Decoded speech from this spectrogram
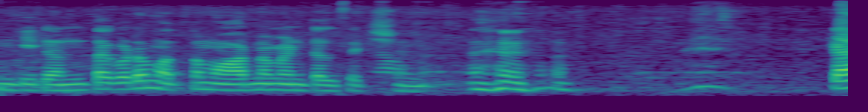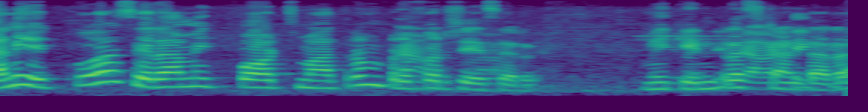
ఇంక ఇదంతా కూడా మొత్తం ఆర్నమెంటల్ సెక్షన్ కానీ ఎక్కువ సెరామిక్ పాట్స్ మాత్రం ప్రిఫర్ చేశారు. మీకు ఇంట్రెస్ట్ అంటారా?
